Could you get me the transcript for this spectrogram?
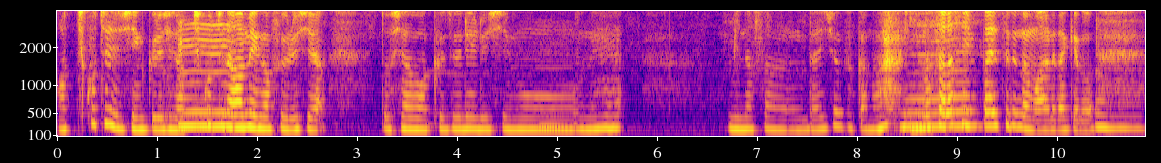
あっちこっちで地震来るしあっちこっちで雨が降るし土砂は崩れるしもうね皆さん大丈夫かな？今更心配するのもあれだけど。うん。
